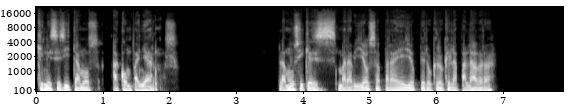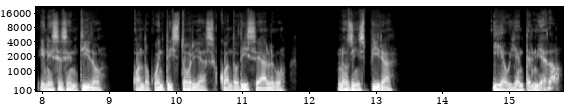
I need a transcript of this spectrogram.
que necesitamos acompañarnos. La música es maravillosa para ello, pero creo que la palabra, en ese sentido, cuando cuenta historias, cuando dice algo, nos inspira y ahuyenta el miedo.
